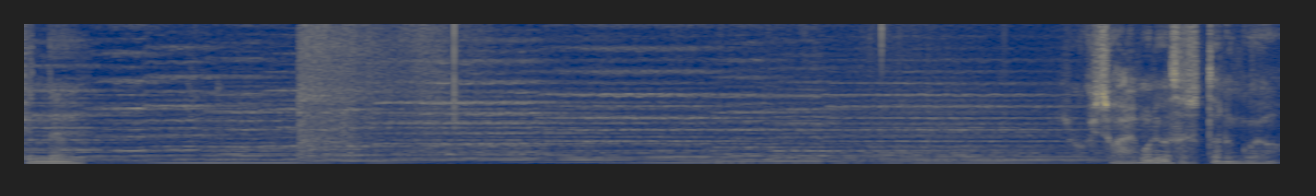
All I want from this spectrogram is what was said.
않겠네. 여기서 할머니가 사셨다는 거야?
